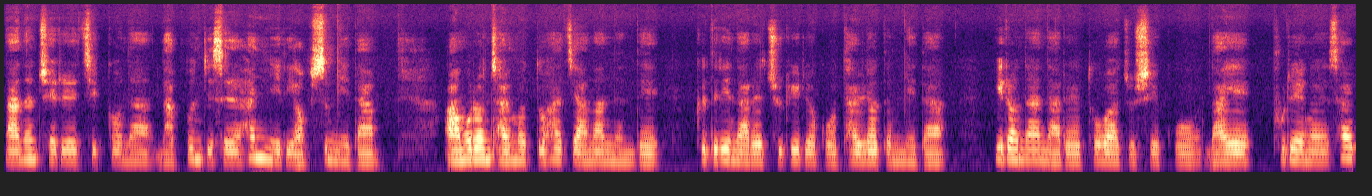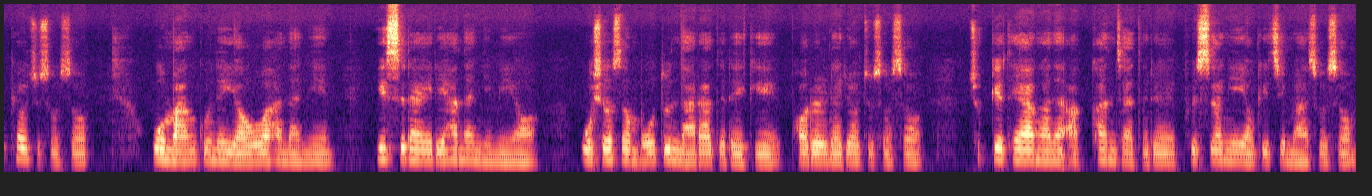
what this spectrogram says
나는 죄를 짓거나 나쁜 짓을 한 일이 없습니다. 아무런 잘못도 하지 않았는데 그들이 나를 죽이려고 달려듭니다. 일어나 나를 도와주시고 나의 불행을 살펴주소서. 오 만군의 여호와 하나님, 이스라엘의 하나님이여, 오셔서 모든 나라들에게 벌을 내려주소서. 죽게 대항하는 악한 자들을 불쌍히 여기지 마소서.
